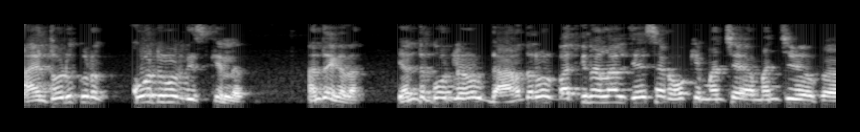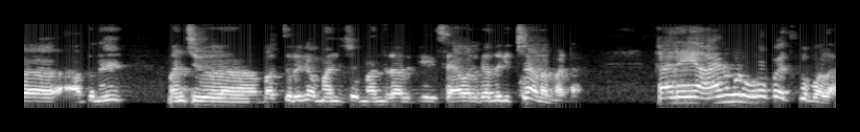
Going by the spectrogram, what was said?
ఆయన తోడు కూడా కోర్టును కూడా తీసుకెళ్ళారు అంతే కదా? ఎంత కోర్టులో దాన ధర్మాలు బతికిన వాళ్ళు చేశాడు ఓకే మంచి మంచి ఒక అతని మంచి భక్తుడిగా మంచి మందిరాలకి సేవలకి అందుకు ఇచ్చినాడు అనమాట కానీ ఆయన కూడా ఒక రూపాయి ఎత్తుకోపోలే.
